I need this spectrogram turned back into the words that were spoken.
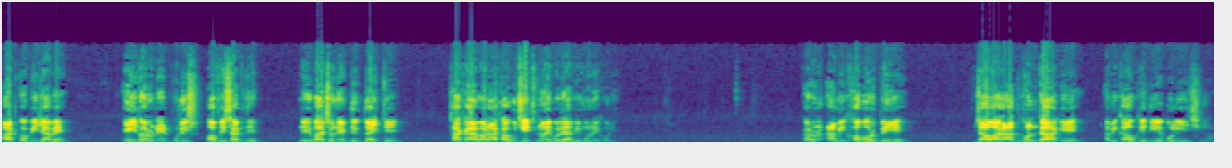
হার্ড কপি যাবে। এই ধরনের পুলিশ অফিসারদের নির্বাচনের দিক দায়িত্বে থাকা বা রাখা উচিত নয় বলে আমি মনে করি। কারণ আমি খবর পেয়ে যাওয়ার আধ ঘণ্টা আগে আমি কাউকে দিয়ে বলিয়েছিলাম।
